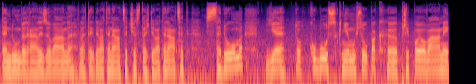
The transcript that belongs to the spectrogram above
Ten dům byl realizován v letech 1906 až 1907. Je to kubus, k němu jsou pak připojovány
